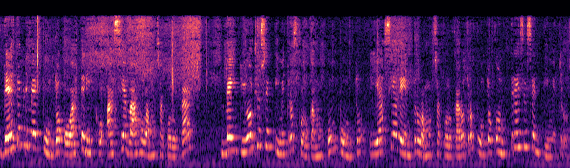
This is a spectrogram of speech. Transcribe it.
De este primer punto o asterisco hacia abajo vamos a colocar 28 centímetros, colocamos un punto y hacia adentro vamos a colocar otro punto con 13 centímetros.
